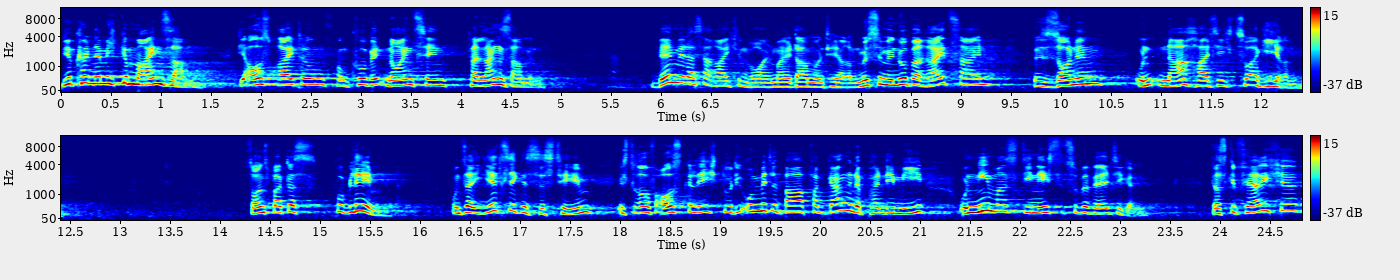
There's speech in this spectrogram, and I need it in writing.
Wir können nämlich gemeinsam die Ausbreitung von Covid-19 verlangsamen. Wenn wir das erreichen wollen, meine Damen und Herren, müssen wir nur bereit sein, besonnen und nachhaltig zu agieren. Sonst bleibt das Problem. Unser jetziges System ist darauf ausgelegt, nur die unmittelbar vergangene Pandemie und niemals die nächste zu bewältigen. Das, Gefährliche,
